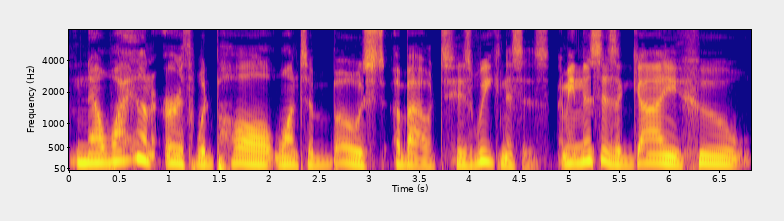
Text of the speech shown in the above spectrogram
Now, why on earth would Paul want to boast about his weaknesses? I mean, this is a guy who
